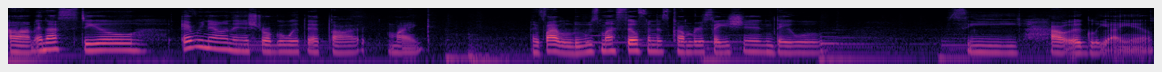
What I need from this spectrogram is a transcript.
Um, and I still, every now and then, struggle with that thought. Like, if I lose myself in this conversation, they will see how ugly I am.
